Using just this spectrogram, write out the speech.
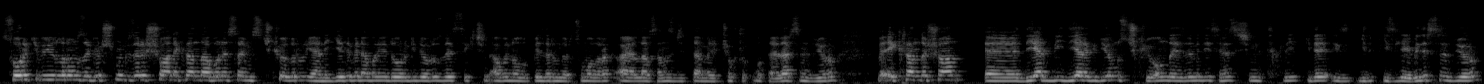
Sonraki videolarımızda görüşmek üzere. Şu an ekranda abone sayımız çıkıyordur. Yani 7000 aboneye doğru gidiyoruz. Destek için abone olup bildirimleri tüm olarak ayarlarsanız cidden beni çok çok mutlu edersiniz diyorum. Ve ekranda şu an e, diğer bir diğer videomuz çıkıyor. Onu da izlemediyseniz şimdi tıklayıp gide, iz- gidip izleyebilirsiniz diyorum.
